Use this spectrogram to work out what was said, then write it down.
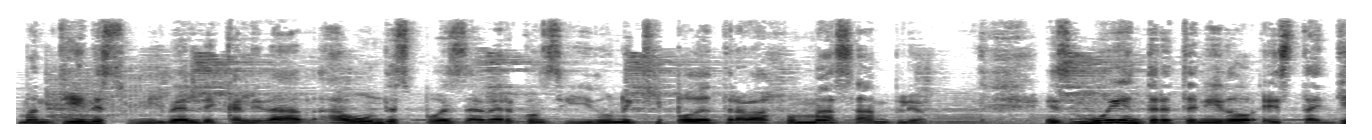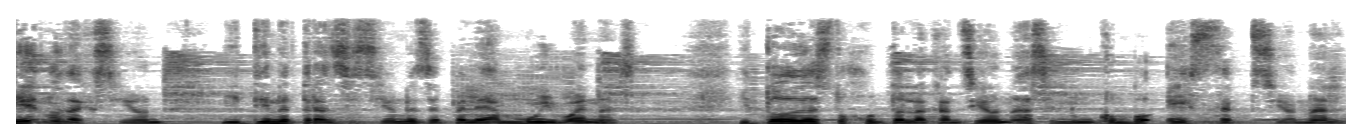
mantiene su nivel de calidad aún después de haber conseguido un equipo de trabajo más amplio. Es muy entretenido, está lleno de acción y tiene transiciones de pelea muy buenas. Y todo esto junto a la canción hacen un combo excepcional.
